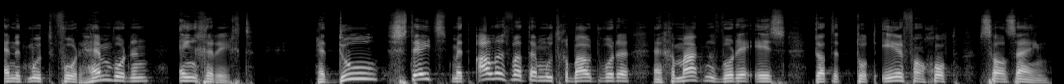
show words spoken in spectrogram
en het moet voor Hem worden ingericht. Het doel steeds met alles wat er moet gebouwd worden en gemaakt moet worden is dat het tot eer van God zal zijn.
